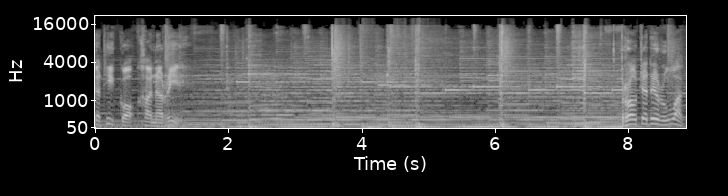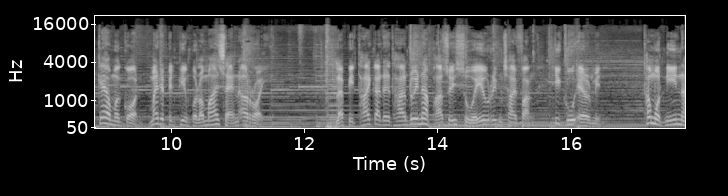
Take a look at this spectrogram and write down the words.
กันที่เกาะคานารีเราจะได้รู้ว่าแก้วมังกรไม่ได้เป็นเพียงผลไม้แสนอร่อย และปิดท้ายการเดินทางด้วยหน้าผาสวยๆ ริมชายฝั่งที่กูเอลมิน ทั้งหมดนี้ใน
